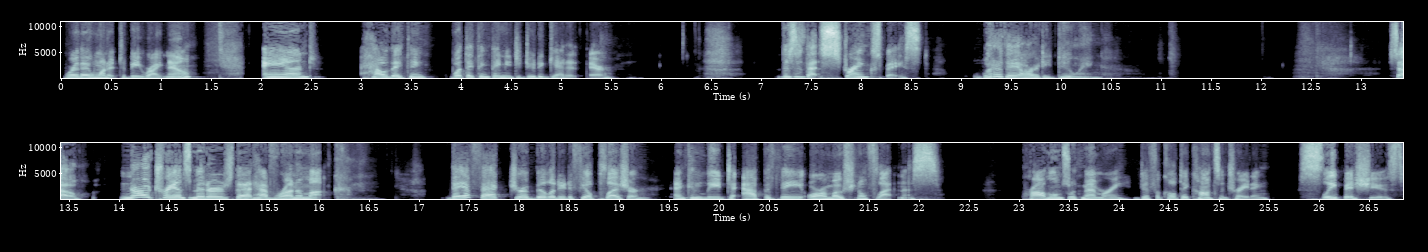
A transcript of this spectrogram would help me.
where they want it to be right now and how they think what they think they need to do to get it there. This is that strengths based. What are they already doing? So neurotransmitters that have run amok they affect your ability to feel pleasure and can lead to apathy or emotional flatness problems with memory difficulty concentrating sleep issues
